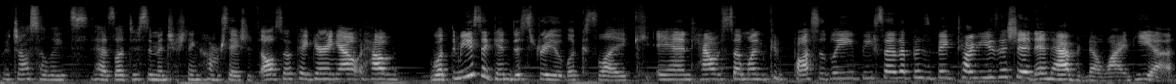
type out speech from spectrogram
Which also leads has led to some interesting conversations. Also figuring out how what the music industry looks like and how someone could possibly be set up as a big time musician and have no idea.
